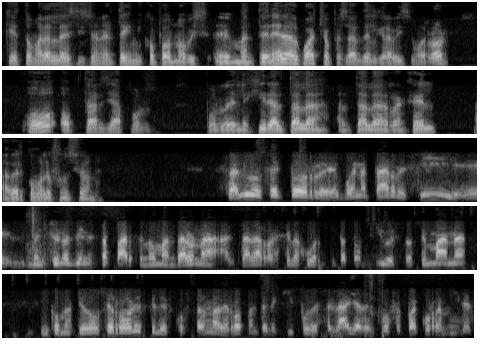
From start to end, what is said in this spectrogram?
qué tomará la decisión el técnico Paunovic? Eh, ¿Mantener al guacho a pesar del gravísimo error o optar ya por, por elegir al tal, al tal Arrangel a ver cómo le funciona? Saludos Héctor, eh, buena tarde. Sí, eh, mencionas bien esta parte, ¿no? Mandaron a, al tal Arrangel a jugar contra Tokio esta semana y cometió dos errores que les costaron la derrota ante el equipo de Celaya del profe Paco Ramírez.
